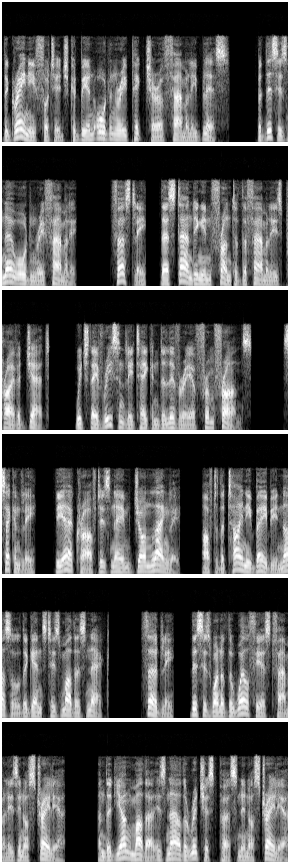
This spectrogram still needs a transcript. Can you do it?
the grainy footage could be an ordinary picture of family bliss. But this is no ordinary family. Firstly, they're standing in front of the family's private jet, which they've recently taken delivery of from France. Secondly, the aircraft is named John Langley, after the tiny baby nuzzled against his mother's neck. Thirdly, this is one of the wealthiest families in Australia, and that young mother is now the richest person in Australia,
